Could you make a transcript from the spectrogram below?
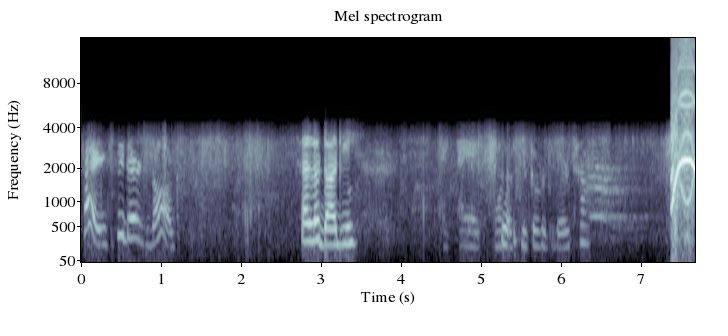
hey, you see Derek's dog. Hello, doggy. Hey, hey, want to sneak over to Derek's house?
